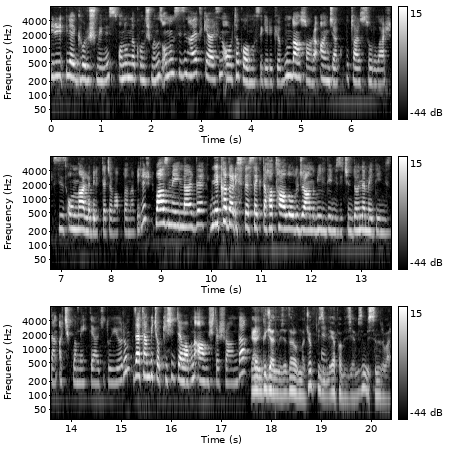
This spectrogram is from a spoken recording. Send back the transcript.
biriyle görüşmeniz, onunla konuşmanız, onun sizin hayat hikayesinin ortak olması gerekiyor. Bundan sonra ancak bu tarz sorular siz onlarla birlikte cevaplanabilir. Bazı maillerde ne kadar istesek de hatalı olacağını bildiğimiz için dönemediğimizden açıklama ihtiyacı duyuyorum. Zaten birçok kişi cevabını almıştır şu anda. Yani gücenmece, darılmaca yok. Bizim de yapabileceğimizin bir sınırı var.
